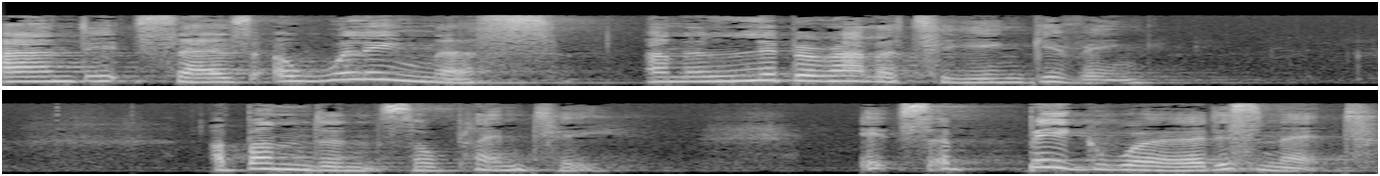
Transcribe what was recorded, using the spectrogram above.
and it says a willingness and a liberality in giving, abundance or plenty. It's a big word, isn't it?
